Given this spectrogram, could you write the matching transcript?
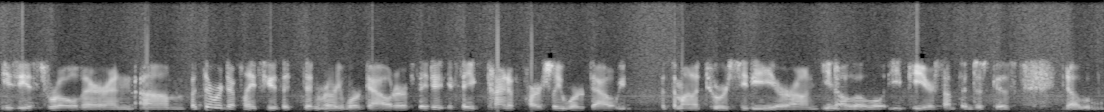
easiest role there, and um, but there were definitely a few that didn't really work out, or if they did, if they kind of partially worked out, we put them on a tour CD or on you know a little EP or something, just because you know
